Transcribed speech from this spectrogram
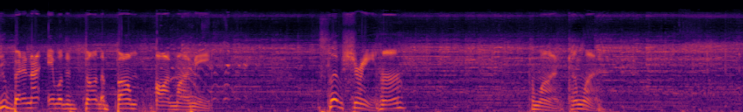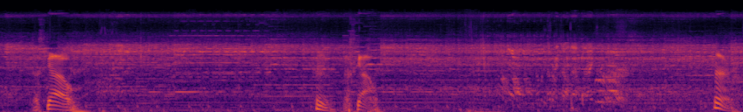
You better not able to throw the bomb on my me. Slipstream, huh? Come on, come on. Let's go. Hmm, let's go. Right. Hmm.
